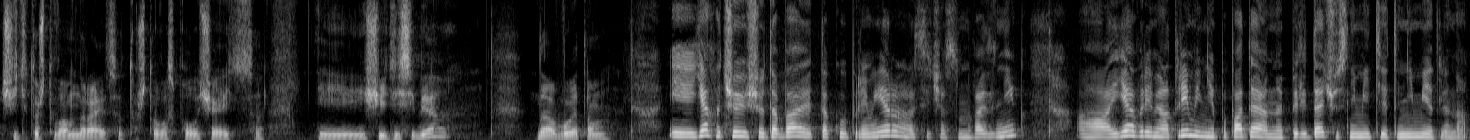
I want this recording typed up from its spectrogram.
ищите то, что вам нравится, то, что у вас получается и ищите себя да, в этом. И я хочу еще добавить такой пример, сейчас он возник. А, я время от времени попадаю на передачу «Снимите это немедленно».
